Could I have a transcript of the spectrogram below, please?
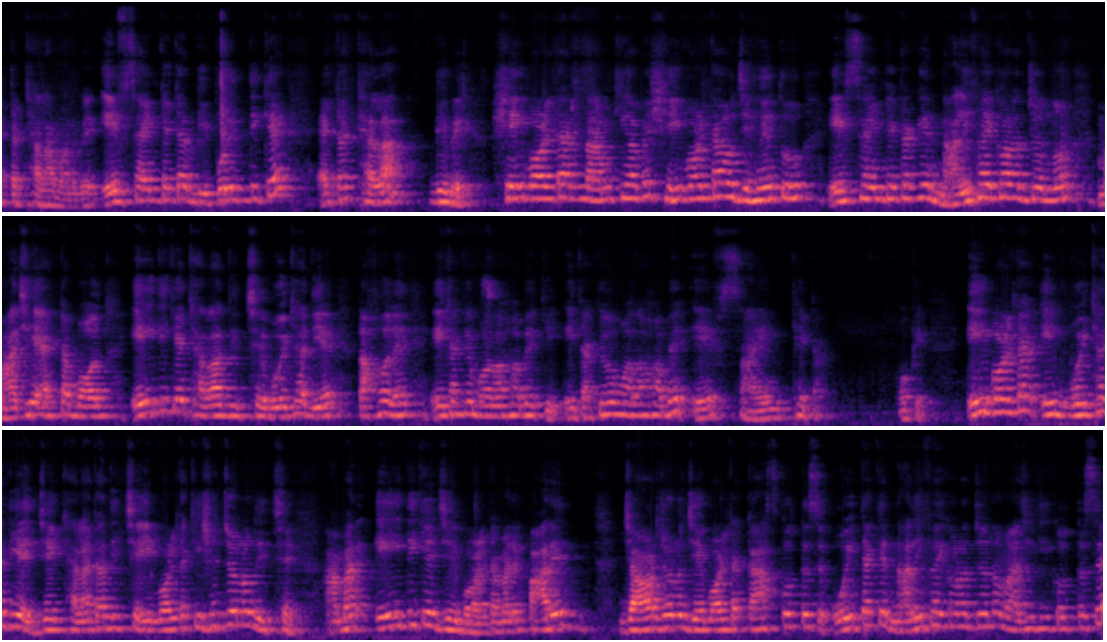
একটা ঠেলা মারবে। এফ সাইন থিটার বিপরীত দিকে একটা ঠেলা দিবে। সেই বলটার নাম কি হবে? সেই বলটাও যেহেতু এফ সাইন থিটাকে নালিফাই করার জন্য মাঝে একটা বল এই দিকে ঠেলা দিচ্ছে বৈঠা দিয়ে, তাহলে এটাকে বলা হবে কি? এটাকেও বলা হবে এফ সাইন থিটা ওকে এই বলটা, এই বৈঠা দিয়ে যে খেলাটা দিচ্ছে, এই বলটা কিসের জন্য দিচ্ছে? আমার এই দিকে যে বলটা মানে পারে যাওয়ার জন্য যে বলটা কাজ করতেছে, ওইটাকে নালিফাই করার জন্য মাঝি কি করতেছে?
